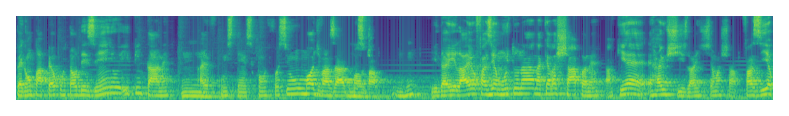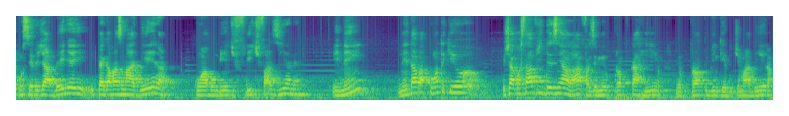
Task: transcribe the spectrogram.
pegar um papel, cortar o desenho e pintar, né? Hum, Aí um extenso, como se fosse um molde vazado, pessoal. uhum. E daí lá eu fazia muito na, naquela chapa, né? Aqui é, é raio-x, lá a gente chama chapa. Fazia com cera de abelha e, e pegava as madeiras com a bombinha de flit e fazia, né? E nem, nem dava conta que eu, eu já gostava de desenhar lá, fazer meu próprio carrinho, meu próprio brinquedo de madeira.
